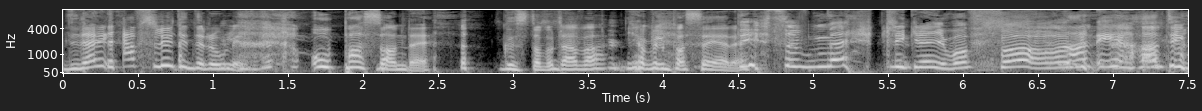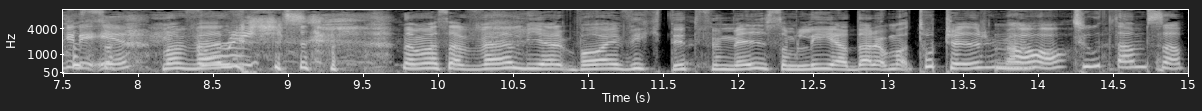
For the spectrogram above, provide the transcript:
Det där är absolut inte roligt. Opassande. Gustav och Dava, jag vill bara säga det. Det är så märklig grej att vara för. Han, är, han tycker det är Man väljer, när man så väljer vad är viktigt för mig som ledare. Man, tortyr, ja. Two thumbs up.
